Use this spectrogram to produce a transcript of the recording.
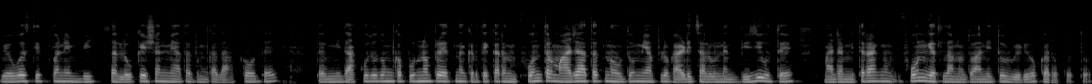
व्यवस्थितपणे बीचचा लोकेशन मी आता तुमका दाखवतोय. तर मी दाखवतो तुमका पूर्ण प्रयत्न करते कारण फोन तर माझ्या हातात नव्हतो. मी आपलं गाडी चालवण्यात बिझी होते. माझ्या मित्रानं फोन घेतला नव्हतो आणि तो व्हिडिओ करत होतो.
